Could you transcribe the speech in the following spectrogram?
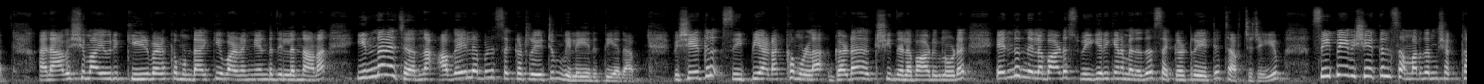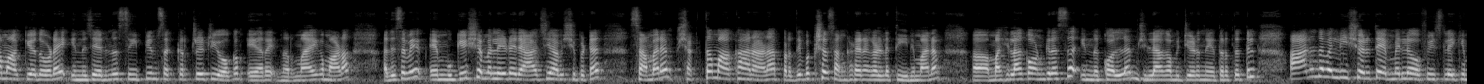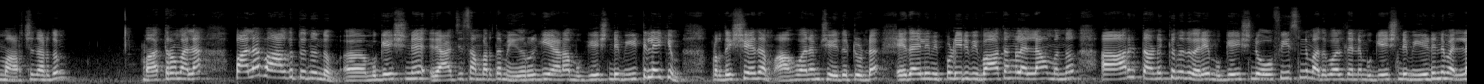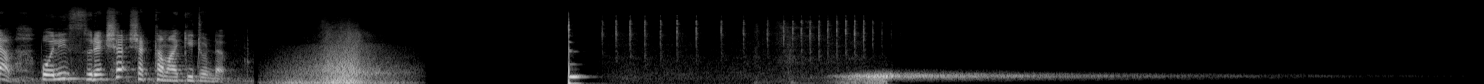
അനാവശ്യമായ ഒരു കീഴ്വഴക്കമുണ്ടാക്കി വഴങ്ങേണ്ടതില്ലെന്നാണ് ഇന്നലെ ചേർന്ന അവൈലബിൾ സെക്രട്ടേറിയറ്റും വിലയിരുത്തിയത്. വിഷയത്തിൽ സി പി അടക്കമുള്ള ഘടകകക്ഷി നിലപാടുകളോട് എന്ത് നിലപാട് സ്വീകരിക്കണമെന്നത് സെക്രട്ടേറിയറ്റ് ചർച്ച ചെയ്യും. സി പി ഐ വിഷയത്തിൽ സമ്മർദ്ദം ശക്തമാക്കിയതോടെ ഇന്ന് ചേരുന്ന സി പി എം സെക്രട്ടേറിയറ്റ് യോഗം ഏറെ നിർണായകമാണ്. അതേസമയം എം മുകേഷ് എം എൽ എയുടെ രാജി ആവശ്യപ്പെട്ട് സമരം ശക്തമാക്കാനാണ് പ്രതിപക്ഷ സംഘടനകളുടെ തീരുമാനം. മഹിളാ കോൺഗ്രസ് ഇന്ന് കൊല്ലം ജില്ലാ കമ്മിറ്റിയുടെ നേതൃത്വത്തിൽ ആനന്ദവല്ലീശ്വരത്തെ എം എൽ എ ഓഫീസിലേക്ക് മാർച്ച് നടത്തും. മാത്രമല്ല പല ഭാഗത്തു നിന്നും മുകേഷിന് രാജ്യസമ്മർദ്ദം ഏറുകയാണ്. മുകേഷിന്റെ വീട്ടിലേക്കും പ്രതിഷേധം ആഹ്വാനം ചെയ്തിട്ടുണ്ട്. ഏതായാലും ഇപ്പോൾ ഈ വിവാദങ്ങളെല്ലാം ഒന്ന് ആറി തണുക്കുന്നത് വരെ മുകേഷിന്റെ ഓഫീസിനും അതുപോലെ തന്നെ മുകേഷിന്റെ വീടിനുമെല്ലാം പോലീസ് സുരക്ഷ ശക്തമാക്കിയിട്ടുണ്ട്.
